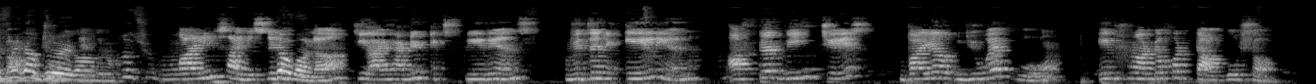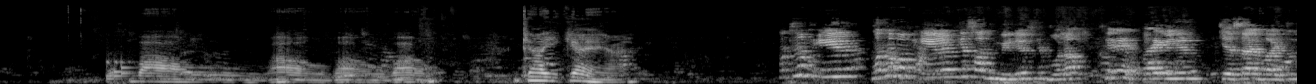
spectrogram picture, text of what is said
इसमें। करो। माइली साइरस ने बोला कि I had an experience with an alien after being chased by a UFO in front of a taco shop wow wow wow wow क्या ये क्या है यार? मतलब एल मतलब अब एलियन के साथ मिले उसने बोला हे हाय एलियन कैसा है भाई तू?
